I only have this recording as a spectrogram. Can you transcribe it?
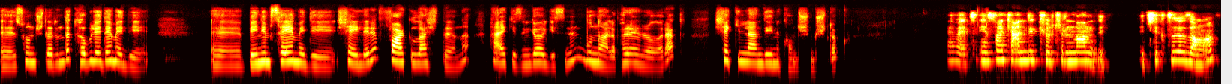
e, sonuçlarında kabul edemediği, e, benimseyemediği şeylerin farklılaştığını, herkesin gölgesinin bunlarla paralel olarak şekillendiğini konuşmuştuk. Evet, insan kendi kültüründen çıktığı zaman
